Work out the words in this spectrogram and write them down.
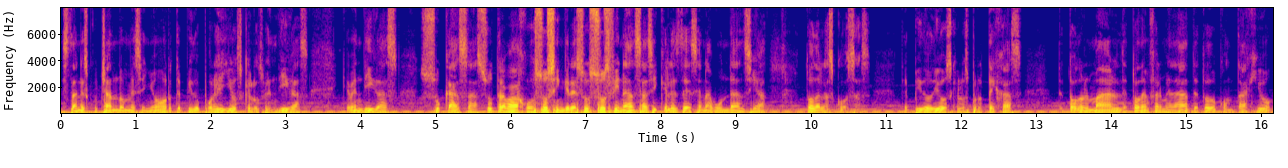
están escuchándome, Señor. Te pido por ellos que los bendigas, que bendigas su casa, su trabajo, sus ingresos, sus finanzas y que les des en abundancia todas las cosas. Te pido, Dios, que los protejas de todo el mal, de toda enfermedad, de todo contagio,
